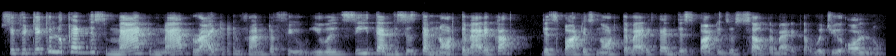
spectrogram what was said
So if you take a look at this map, map right in front of you, you will see that this is the North America. This part is North America and this part is South America, which you all know.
